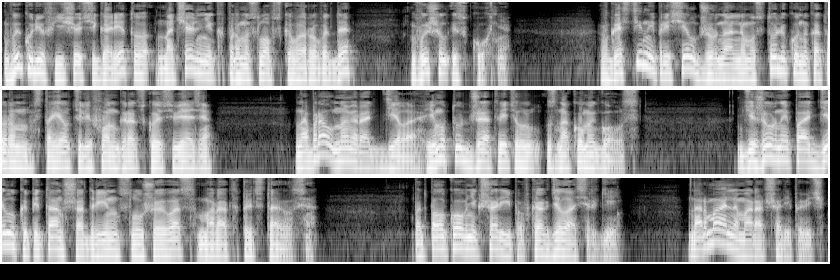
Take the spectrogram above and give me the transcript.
Выкурив еще сигарету, начальник промысловского РОВД вышел из кухни. В гостиной присел к журнальному столику, на котором стоял телефон городской связи. Набрал номер отдела. Ему тут же ответил знакомый голос – «Дежурный по отделу капитан Шадрин, слушаю вас», — Марат представился. «Подполковник Шарипов, как дела, Сергей?» «Нормально, Марат Шарипович.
